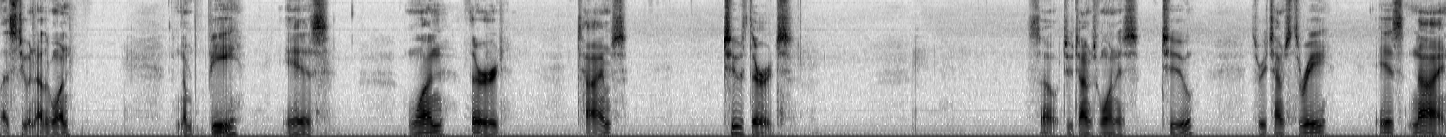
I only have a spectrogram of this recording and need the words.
Let's do another one. Number B is 1 third times 2 thirds. So 2 times 1 is 2. 3 times 3 is 9.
